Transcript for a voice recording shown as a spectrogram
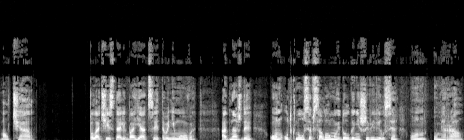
Молчал. Палачи стали бояться этого немого. Однажды он уткнулся в солому и долго не шевелился. Он умирал.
